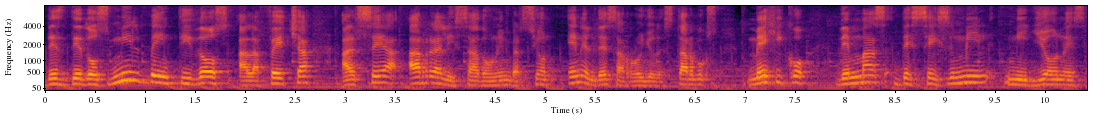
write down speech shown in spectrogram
Desde 2022 a la fecha, Alsea ha realizado una inversión en el desarrollo de Starbucks México de más de 6 mil millones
